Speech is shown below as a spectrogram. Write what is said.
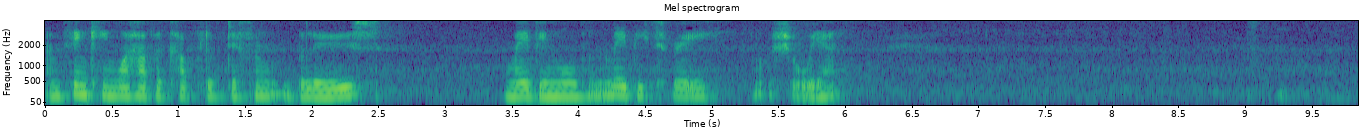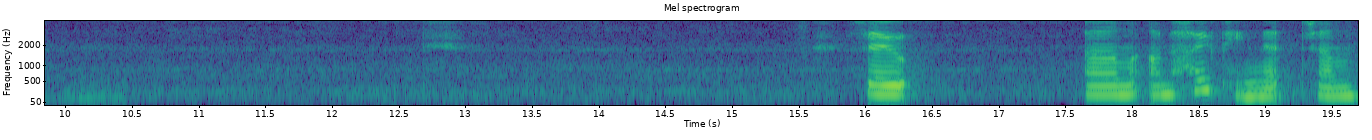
I'm thinking we'll have a couple of different blues, maybe more than, maybe three, not sure yet. So um, I'm hoping that um,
